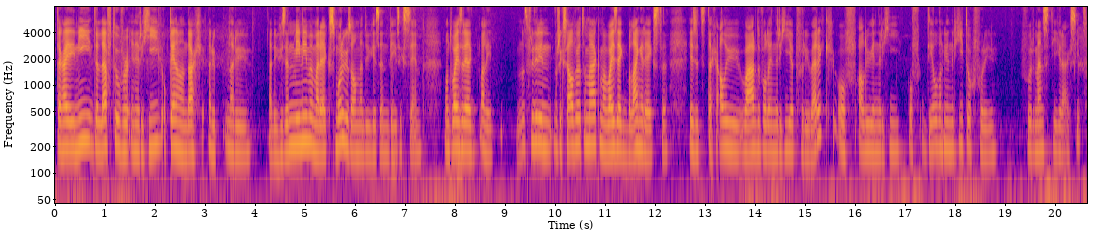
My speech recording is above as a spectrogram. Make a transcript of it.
dan ga je niet de leftover energie op het einde van de dag naar je, naar je, naar je gezin meenemen, maar eigenlijk 's morgens al met je gezin bezig zijn. Want wat is er eigenlijk... Allee, dat is voor iedereen voor zichzelf uit te maken, maar wat is eigenlijk het belangrijkste? Is het dat je al je waardevolle energie hebt voor je werk, of al je energie, of deel van je energie toch voor je, voor de mensen die je graag ziet?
